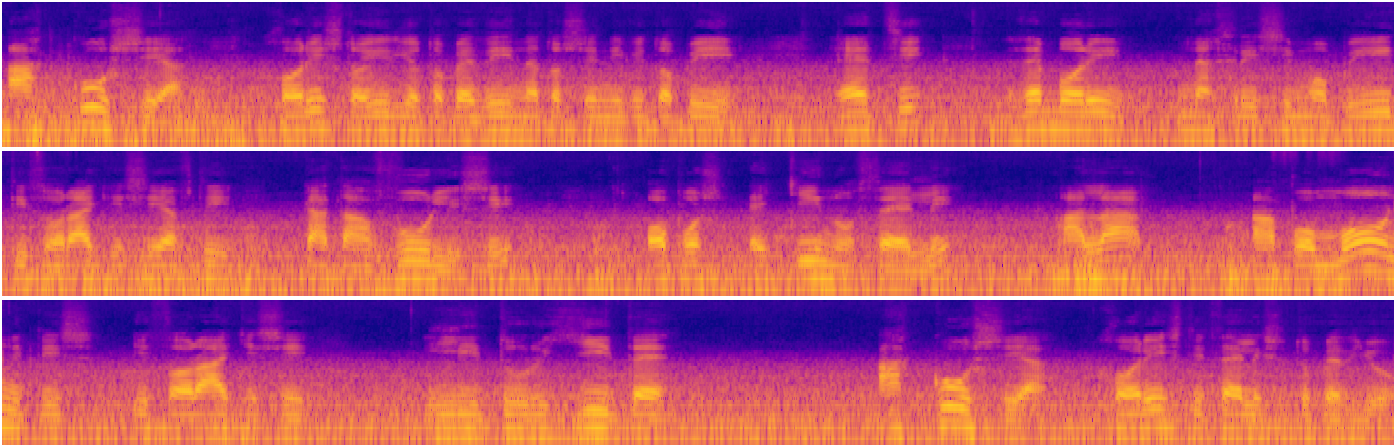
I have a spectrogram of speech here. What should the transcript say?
ακούσια χωρίς το ίδιο το παιδί να το συνειδητοποιεί. Έτσι δεν μπορεί να χρησιμοποιεί τη θωράκιση αυτή κατά βούληση όπως εκείνο θέλει αλλά από μόνη της η θωράκιση λειτουργείται ακούσια χωρίς τη θέληση του παιδιού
